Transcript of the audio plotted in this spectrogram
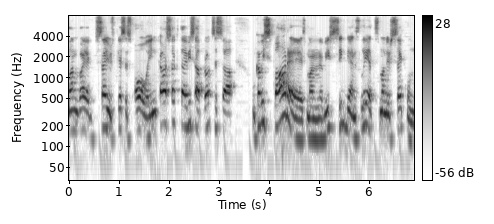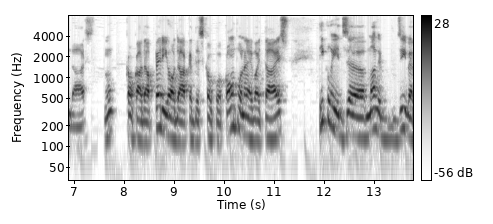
man vajag sajust, ka es esmu all-in, kā saka, tajā visā procesā, un ka viss pārējais, man visas ikdienas lietas, man ir sekundārs. Nu, kaut kādā periodā, kad es kaut ko komponēju vai tā esmu. Tiklīdz uh, man ir dzīvē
